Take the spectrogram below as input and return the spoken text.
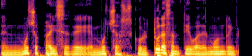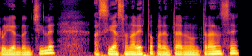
en muchos países, de, en muchas culturas antiguas del mundo, incluyendo en Chile, hacía sonar esto para entrar en un trance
